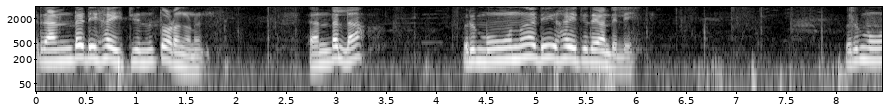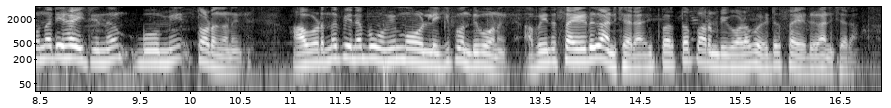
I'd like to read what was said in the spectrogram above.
രണ്ടടി ഹൈറ്റിൽ നിന്ന് തുടങ്ങണ്. രണ്ടല്ല ഒരു മൂന്ന് അടി ഹൈറ്റ് ഇത് കണ്ടില്ലേ? ഒരു മൂന്നടി ഹൈറ്റിൽ നിന്ന് ഭൂമി തുടങ്ങണ്. അവിടുന്ന് പിന്നെ ഭൂമി മുകളിലേക്ക് പൊന്തി പോണ്. അപ്പോൾ ഇതിന്റെ സൈഡ് കാണിച്ചു തരാം. ഇപ്പുറത്തെ പറമ്പിൽ കൂടെ പോയിട്ട് സൈഡ് കാണിച്ചു തരാം.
